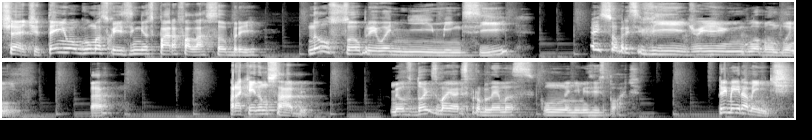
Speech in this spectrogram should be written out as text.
Chat, tenho algumas coisinhas para falar sobre. Não sobre o anime em si, mas sobre esse vídeo e englobando o anime. Tá? Pra quem não sabe, meus dois maiores problemas com animes e esporte. Primeiramente,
